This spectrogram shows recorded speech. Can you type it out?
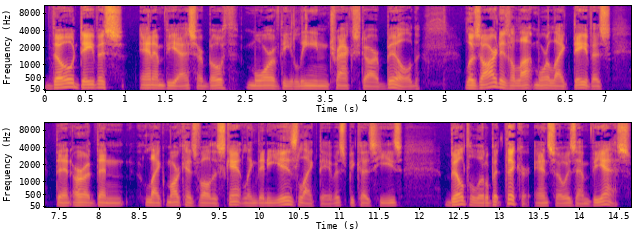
Though Davis and MVS are both more of the lean track star build, Lazard is a lot more like Davis than or than like Marquez Valdes Scantling than he is like Davis because he's built a little bit thicker, and so is MVS.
